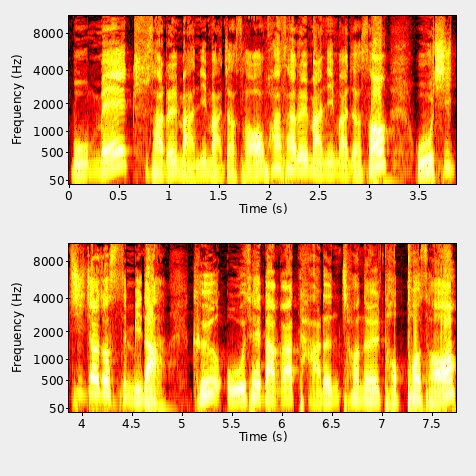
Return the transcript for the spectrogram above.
몸에 주사를 많이 맞아서 화살을 많이 맞아서 옷이 찢어졌습니다. 그 옷에다가 다른 천을 덮어서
